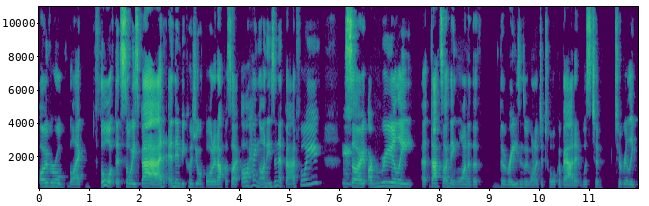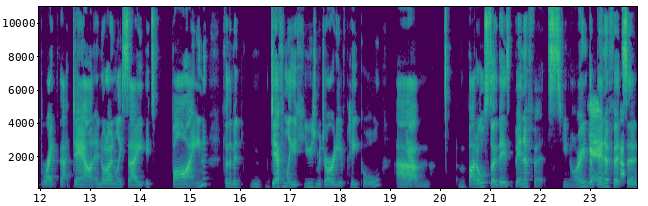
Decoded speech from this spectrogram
overall like thought that soy's bad, and then because you've brought it up, it's like, oh, hang on, isn't it bad for you? Mm. So I really uh, that's I think one of the the reasons we wanted to talk about it was to to really break that down and not only say it's fine for the definitely a huge majority of people. Yeah. Um, but also there's benefits, you know. The Yeah, benefits are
